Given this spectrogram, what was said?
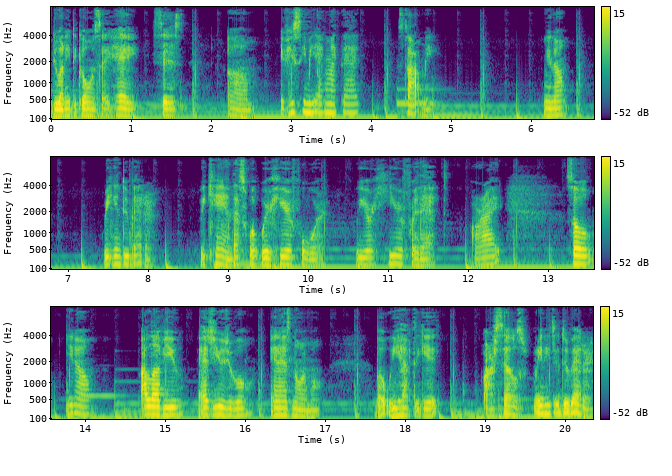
Do I need to go and say, hey, sis, um, if you see me acting like that, stop me? You know, we can do better. We can. That's what we're here for. We are here for that. All right. So, you know, I love you as usual and as normal. But we have to get ourselves, we need to do better.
